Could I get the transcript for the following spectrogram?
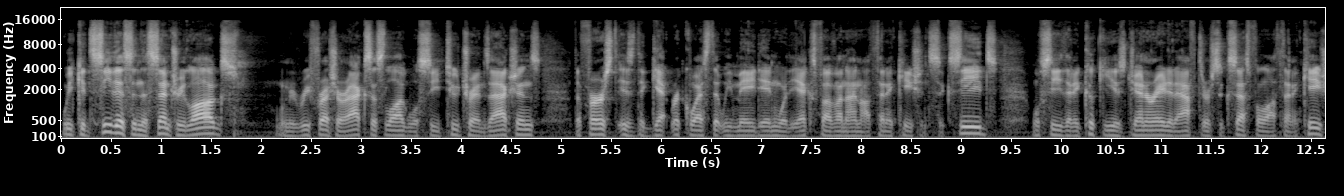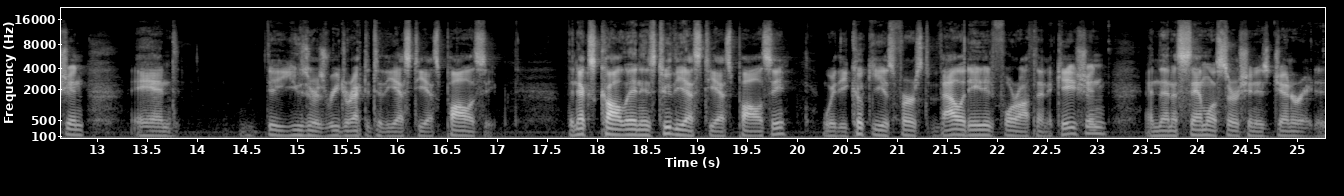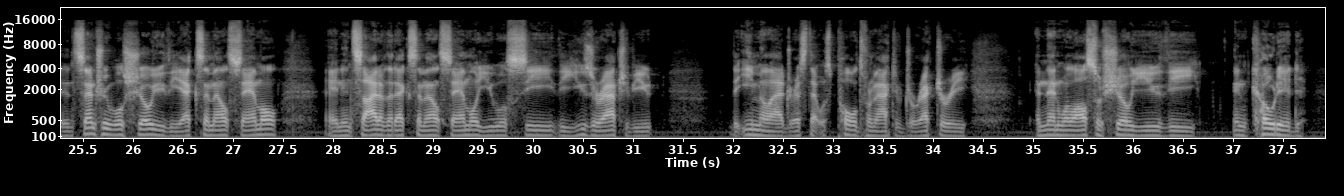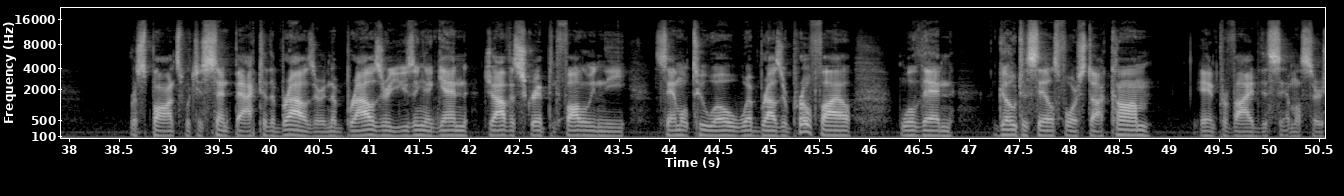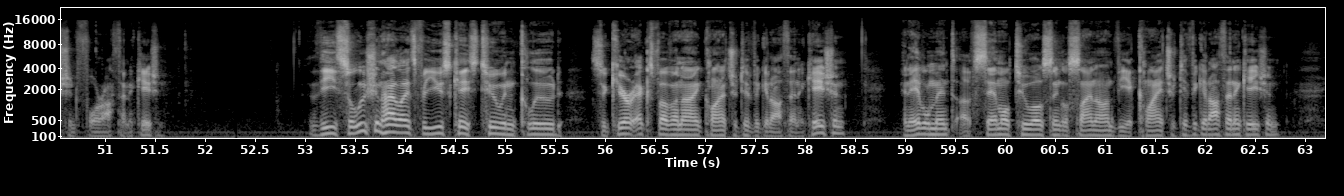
We can see this in the Sentry logs. When we refresh our access log, we'll see two transactions. The first is the GET request that we made in where the X509 authentication succeeds. We'll see that a cookie is generated after successful authentication, and the user is redirected to the STS policy. The next call in is to the STS policy, where the cookie is first validated for authentication, and then a SAML assertion is generated. And Sentry will show you the XML SAML, and inside of that XML SAML, you will see the user attribute, the email address that was pulled from Active Directory, and then we'll also show you the encoded response, which is sent back to the browser. And the browser, using again JavaScript and following the SAML 2.0 web browser profile, will then go to salesforce.com and provide the SAML assertion for authentication. The solution highlights for use case 2 include secure X509 client certificate authentication, enablement of SAML 2.0 single sign-on via client certificate authentication,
